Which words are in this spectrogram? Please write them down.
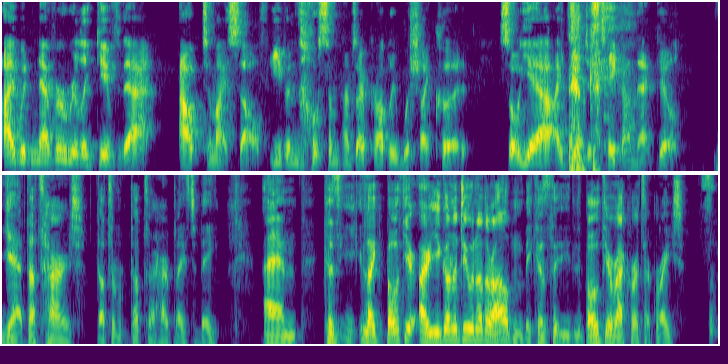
I would never really give that out to myself, even though sometimes I probably wish I could. So yeah, I did just take on that guilt. Yeah, that's hard. That's a that's a hard place to be. Um, because like both your, are you going to do another album? Because the, both your records are great. For,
